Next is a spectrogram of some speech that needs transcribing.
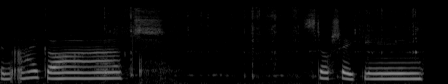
And I got, still shaking,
